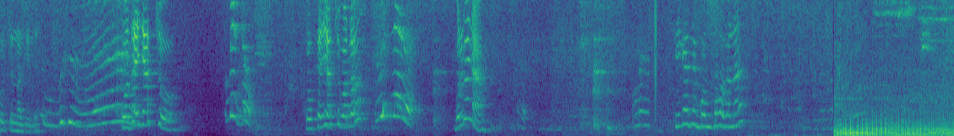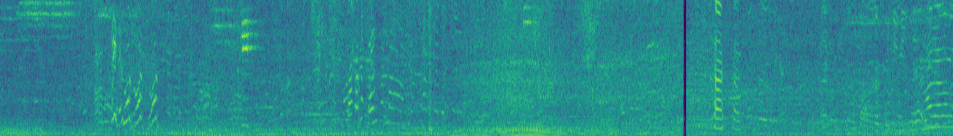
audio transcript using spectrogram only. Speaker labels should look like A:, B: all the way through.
A: করতে না দিলে। কোথায় যাচ্ছ? কোথায় যাচ্ছ বলো? বলবে না? ঠিক আছে বলতে হবে না। থাক থাক।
